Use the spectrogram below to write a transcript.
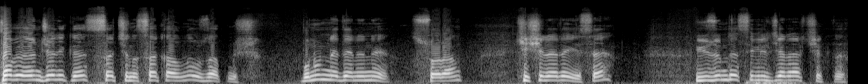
Tabi öncelikle saçını sakalını uzatmış. Bunun nedenini soran kişilere ise yüzümde sivilceler çıktı.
